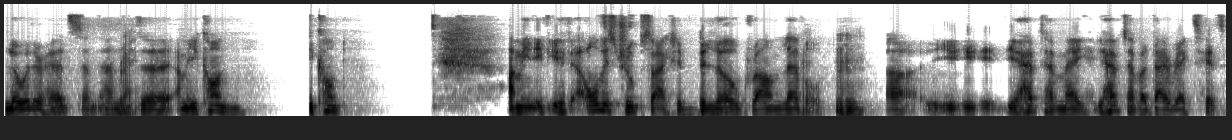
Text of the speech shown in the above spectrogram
lower their heads and and Right. uh, I mean you can't you can't. I mean, if, if all these troops are actually below ground level, Mhm. uh, you, you, you have to have ma- you have to have a direct hit,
